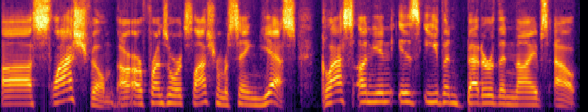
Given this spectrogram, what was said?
Uh, Slash Film, our, our, friends over at Slash Film are saying, yes, Glass Onion is even better than Knives Out.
